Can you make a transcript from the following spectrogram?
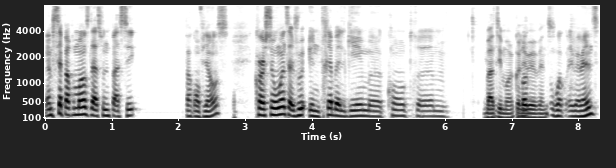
Même si sa performance de la semaine passée, pas confiance. Carson Wentz a joué une très belle game euh, contre euh, Baltimore, contre les Ravens.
